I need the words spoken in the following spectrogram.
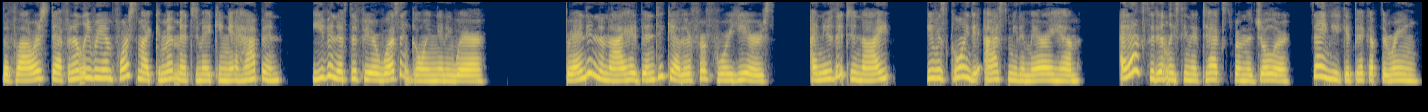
The flowers definitely reinforced my commitment to making it happen, even if the fear wasn't going anywhere. Brandon and I had been together for four years. I knew that tonight he was going to ask me to marry him. I'd accidentally seen a text from the jeweler saying he could pick up the ring.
